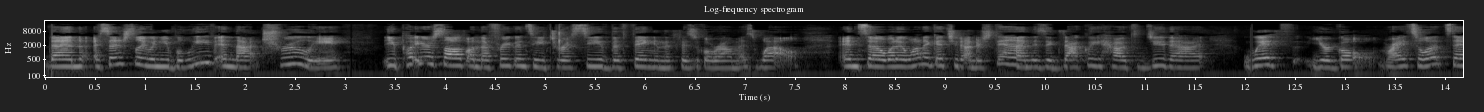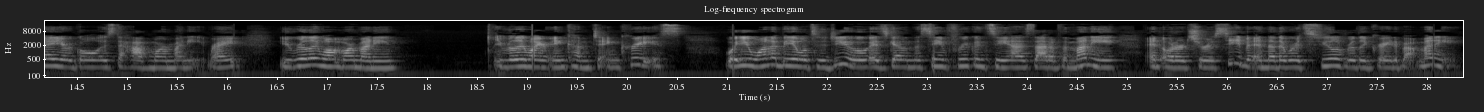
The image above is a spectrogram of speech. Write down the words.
then essentially, when you believe in that truly, you put yourself on the frequency to receive the thing in the physical realm as well. And so, what I want to get you to understand is exactly how to do that with your goal, right? So, let's say your goal is to have more money, right? You really want more money you really want your income to increase. What you want to be able to do is get on the same frequency as that of the money in order to receive it. In other words, feel really great about money.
